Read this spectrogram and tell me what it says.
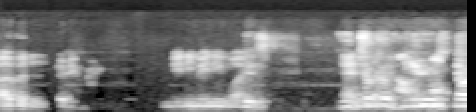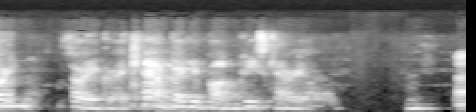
COVID is very, very many many ways. You and took a view. Sorry, sorry, Greg. I beg your pardon. Please carry on. Uh,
